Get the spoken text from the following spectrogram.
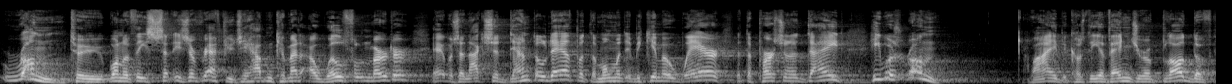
run to one of these cities of refuge. He hadn't committed a willful murder, it was an accidental death, but the moment he became aware that the person had died, he was run. Why? Because the avenger of blood of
